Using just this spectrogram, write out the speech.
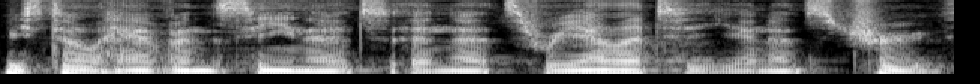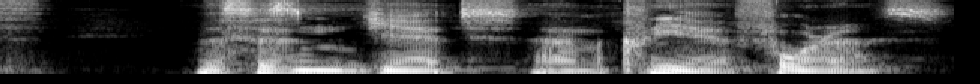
We still haven't seen it in its reality, in its truth. This isn't yet um, clear for us.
